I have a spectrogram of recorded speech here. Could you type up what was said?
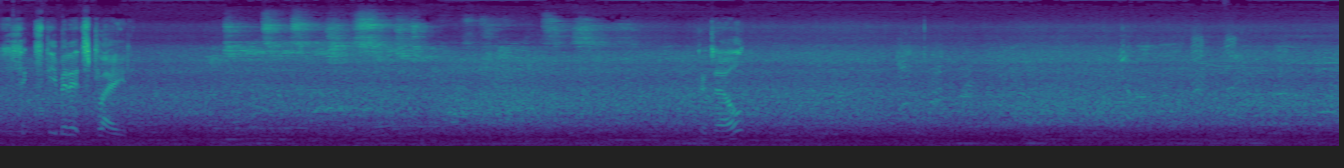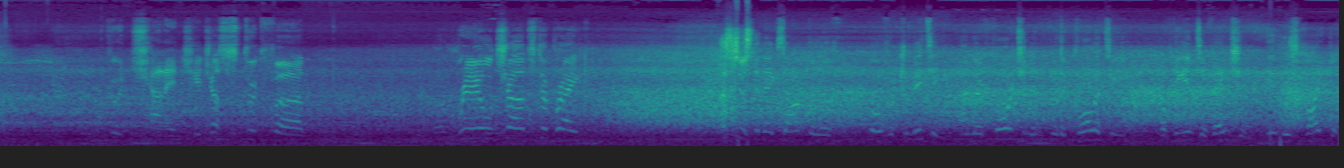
Sixty minutes played. Goodell. Good challenge, he just stood firm. A real chance to break. That's just an example of overcommitting, and they're fortunate for the quality of the intervention. It was vital.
